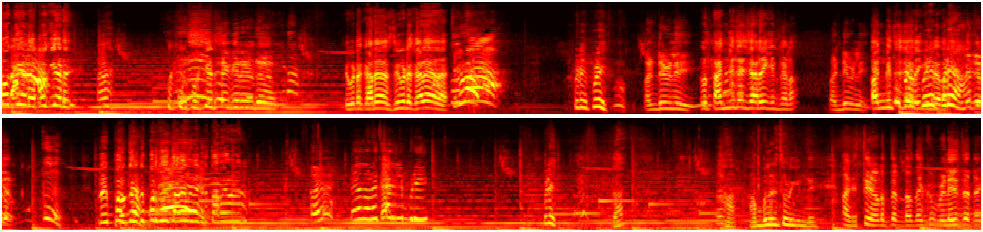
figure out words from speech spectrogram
പൊക്കിയിട് പൊക്കിയിട്. ഇവിടെ കരയാ ഇവിടെ കരയാ വണ്ടി വിളി തങ്ങിച്ച ചെറിയ കിട്ടണം. വണ്ടി വിളി തങ്ങിച്ച ചെറിയ ആംബുലൻസ് വിളിക്കണ്ടേ അകത്ത് കിടത്തുണ്ടോ അതൊക്കെ വെളിയിൽ തന്നെ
